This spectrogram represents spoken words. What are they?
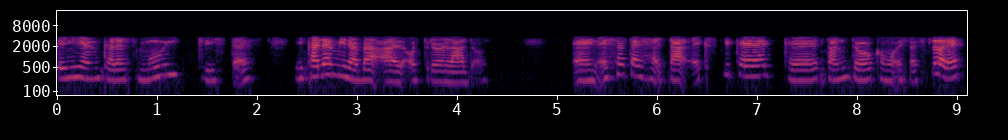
tenían caras muy tristes y cada miraba al otro lado. En esa tarjeta expliqué que tanto como esas flores,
